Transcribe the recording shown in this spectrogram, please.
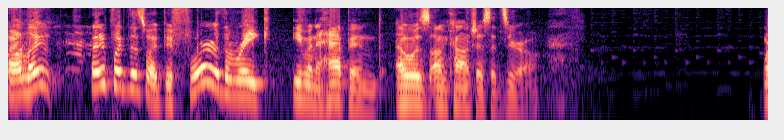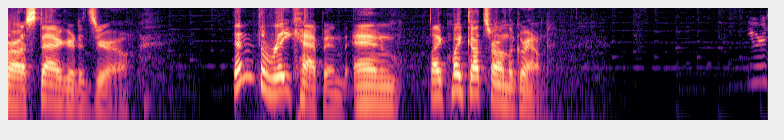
All right, want let, me- let me put it this way: before the rake even happened, I was unconscious at zero, or I was staggered at zero. Then the rake happened, and like my guts are on the ground. You were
